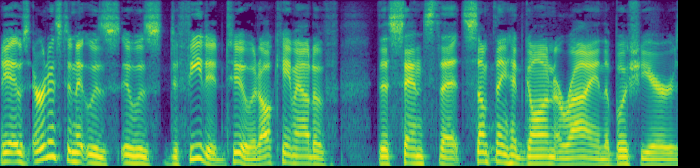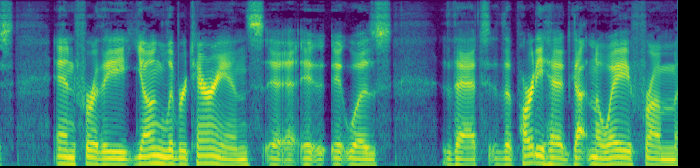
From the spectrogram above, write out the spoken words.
Yeah, it was earnest and it was it was defeated too. It all came out of the sense that something had gone awry in the Bush years, and for the young libertarians, it, it, it was that the party had gotten away from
